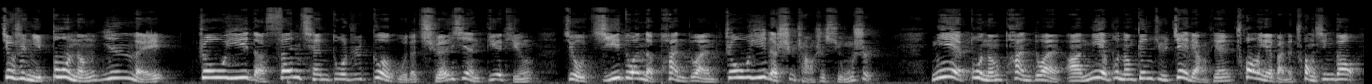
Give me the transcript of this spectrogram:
就是你不能因为周一的三千多只个股的全线跌停，就极端的判断周一的市场是熊市。你也不能判断啊，你也不能根据这两天创业板的创新高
